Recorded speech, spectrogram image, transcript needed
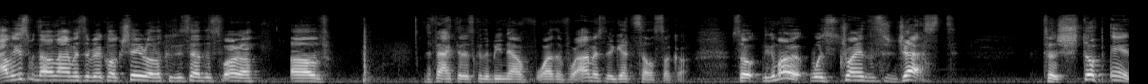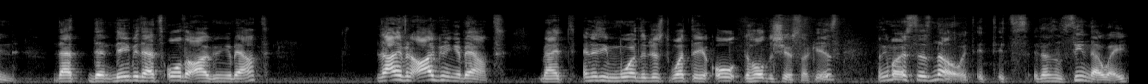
Av Yisim Adalam is Divek Kol Kshera because he said the Svara of the fact that it's going to be now more than four amas and you get to sell sukkah. So the Gemara was trying to suggest to shtup in that, that maybe that's all they're arguing about. Not even arguing about right anything more than just what they all the whole the shir sukkah is. The Gemara says no, it, it, it doesn't seem that way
